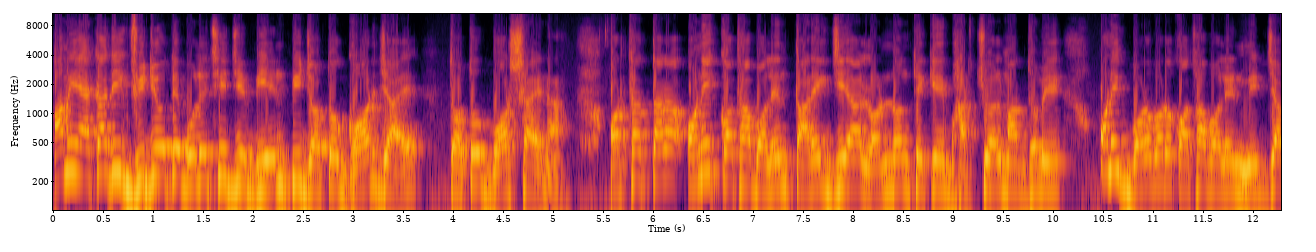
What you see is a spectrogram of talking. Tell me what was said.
আমি একাধিক ভিডিওতে বলেছি যে বিএনপি যত গড় যায়, তত বর্ষায় না। অর্থাৎ তারা অনেক কথা বলেন, তারেক জিয়া লন্ডন থেকে ভার্চুয়াল মাধ্যমে অনেক বড় বড় কথা বলেন, মির্জা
